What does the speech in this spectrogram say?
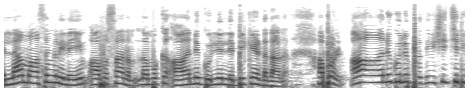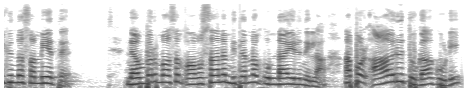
എല്ലാ മാസങ്ങളിലെയും അവസാനം നമുക്ക് ആനുകൂല്യം ലഭിക്കേണ്ടതാണ്. അപ്പോൾ ആ ആനുകൂല്യം പ്രതീക്ഷിച്ചിരിക്കുന്ന സമയത്ത് നവംബർ മാസം അവസാനം വിതരണം ഉണ്ടായിരുന്നില്ല. അപ്പോൾ ആ ഒരു തുക കൂടി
